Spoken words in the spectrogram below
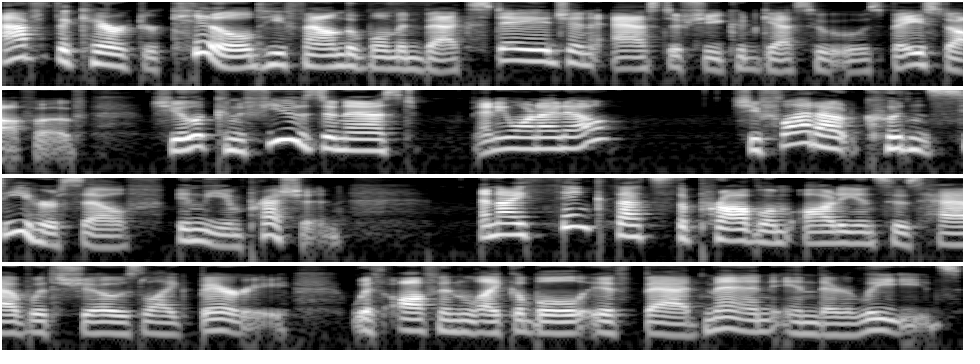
After the character killed, he found the woman backstage and asked if she could guess who it was based off of. She looked confused and asked, Anyone I know? She flat out couldn't see herself in the impression. And I think that's the problem audiences have with shows like Barry, with often likable, if bad men in their leads.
